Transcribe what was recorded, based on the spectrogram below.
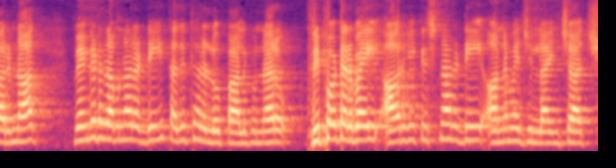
హరినాథ్ వెంకట రమణారెడ్డి తదితరులు పాల్గొన్నారు. రిపోర్టర్ బై ఆర్వి కృష్ణారెడ్డి అన్నమే జిల్లా ఇన్ఛార్జ్.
